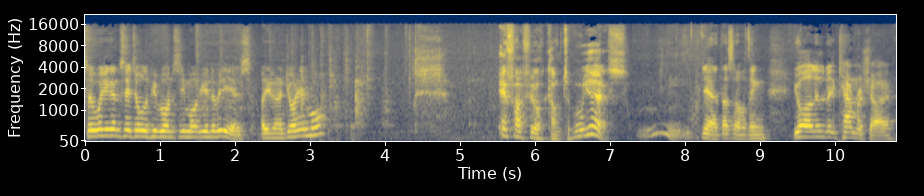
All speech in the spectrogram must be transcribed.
So what are you going to say to all the people who want to see more of you in the videos? Are you going to join in more? If I feel comfortable, yes. Mm, yeah, that's the whole thing. You are a little bit camera shy.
